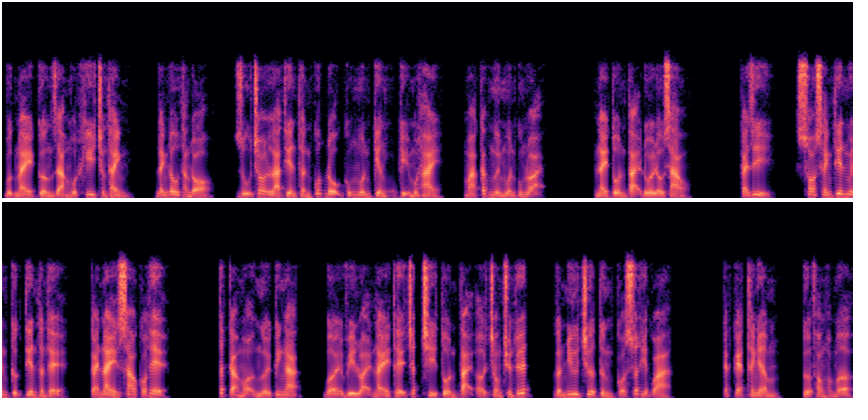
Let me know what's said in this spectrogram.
bực này cường giả một khi trưởng thành, đánh đâu thằng đó, dù cho là thiên thần quốc độ cũng muốn kiên kỵ một hai, mà các ngươi muốn cùng loại nay tồn tại đối đầu sao? Cái gì? So sánh thiên nguyên cực tiên thần thể, cái này sao có thể? Tất cả mọi người kinh ngạc, bởi vì loại này thể chất chỉ tồn tại ở trong truyền thuyết, gần như chưa từng có xuất hiện qua. Kẹt kẹt thanh âm, cửa phòng họp mở.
